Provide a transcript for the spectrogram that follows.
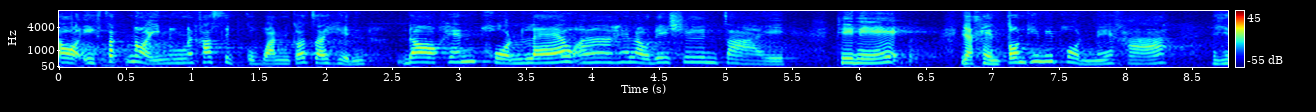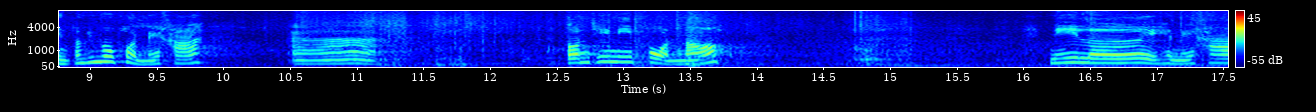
ต่ออีกสักหน่อยนึงนะคะ 10 กว่าวันก็จะเห็นดอกเห็นผลแล้วอ่าให้เราได้ชื่นใจ ทีนี้อยากเห็นต้นที่มีผลไหมคะ อยากเห็นต้นที่มีผลไหมคะอ่าต้นที่มีผลเนาะนี่เลยเห็นไหมคะ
